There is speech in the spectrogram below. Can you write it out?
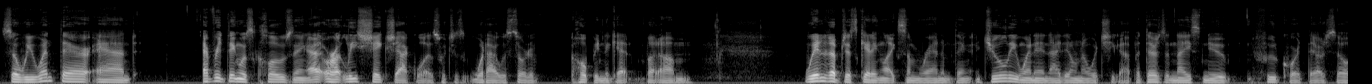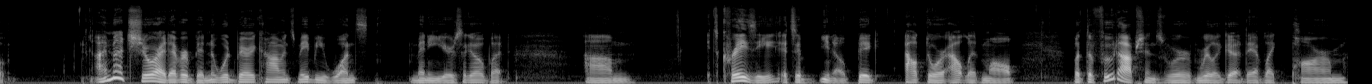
so we went there and everything was closing, or at least Shake Shack was, which is what I was sort of hoping to get. But um, we ended up just getting like some random thing. Julie went in, I don't know what she got, but there's a nice new food court there. So I'm not sure I'd ever been to Woodbury Commons, maybe once many years ago, but um, it's crazy. It's a you know big outdoor outlet mall but the food options were really good. They have like Parm,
